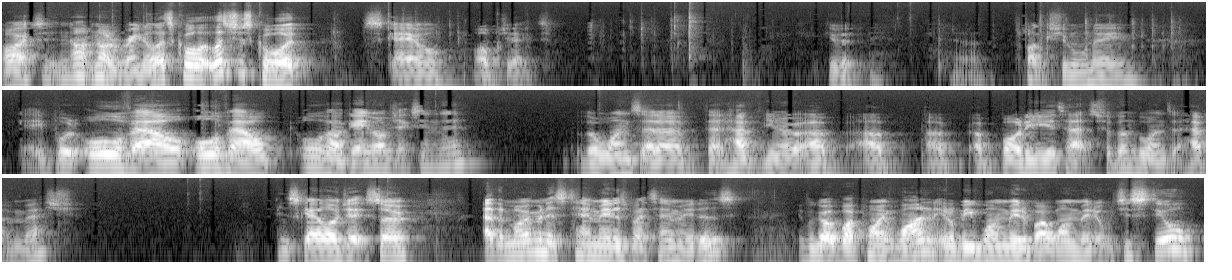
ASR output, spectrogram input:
Oh, actually, not, not arena. Let's call it, let's just call it scale object. Give it a functional name. Okay, put all of our, all of our, all of our game objects in there. The ones that are, that have, you know, a, a, a body attached to them, the ones that have a mesh. In scale object. So at the moment it's 10 meters by 10 meters. If we go by point 0.1, it'll be one meter by one meter, which is still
